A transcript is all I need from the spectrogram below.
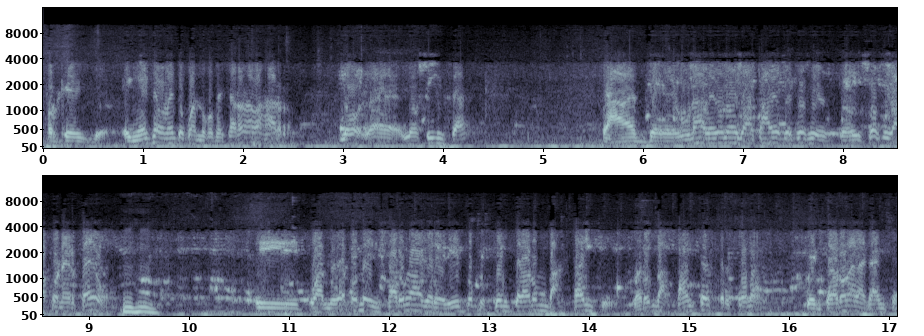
Porque en ese momento cuando comenzaron a bajar los, eh, los ya de una vez uno ya sabe que eso, se- que eso se iba a poner feo. Y cuando ya comenzaron a agredir, porque que entraron bastante, fueron bastantes personas que entraron a la cancha.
